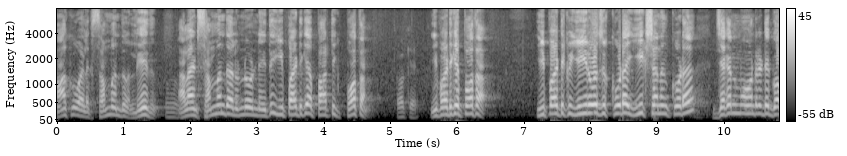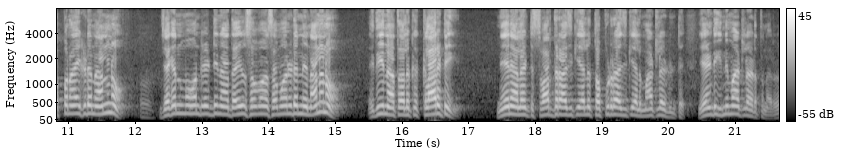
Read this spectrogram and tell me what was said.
మాకు వాళ్ళకి సంబంధం లేదు. అలాంటి సంబంధాలు ఉన్నోడిని అయితే ఈ పార్టీకి ఆ పార్టీకి పోతాను ఓకే. ఈ పాటికే పోతా. ఈ పాటికి ఈ రోజు కూడా ఈ క్షణం కూడా జగన్మోహన్ రెడ్డి గొప్ప నాయకుడని అనను. జగన్మోహన్ రెడ్డి నా దైవ సమా సమానుడని నేను అనను. ఇది నా తాలూకా క్లారిటీ. నేను అలాంటి స్వార్థ రాజకీయాలు తప్పుడు రాజకీయాలు మాట్లాడుంటే. ఏంటి ఇన్ని మాట్లాడుతున్నారు?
